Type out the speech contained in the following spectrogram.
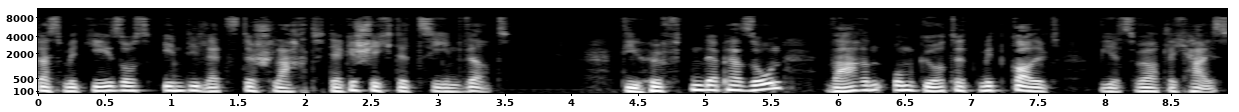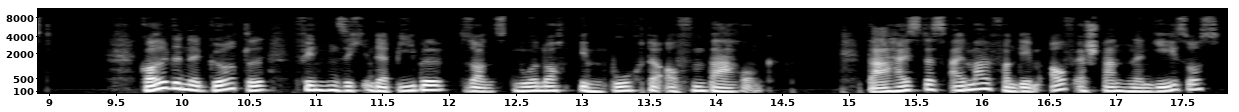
das mit Jesus in die letzte Schlacht der Geschichte ziehen wird. Die Hüften der Person waren umgürtet mit Gold, wie es wörtlich heißt. Goldene Gürtel finden sich in der Bibel sonst nur noch im Buch der Offenbarung. Da heißt es einmal von dem auferstandenen Jesus,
